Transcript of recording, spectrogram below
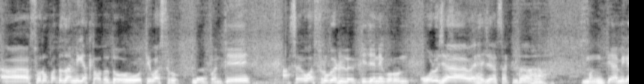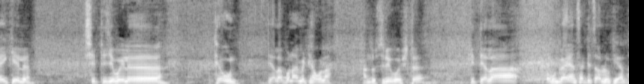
अं, स्वरूपातच आम्ही घेतला होता तो ती वासरू. बर. पण ते असं वासरू घडलं की जेणेकरून ओळूच्या ह्याच्यासाठी हा हा. मग ते आम्ही काय केलं शेतीची बैल ठेवून त्याला पण आम्ही ठेवला. आणि दुसरी गोष्ट की त्याला गायांसाठी चालू केला.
